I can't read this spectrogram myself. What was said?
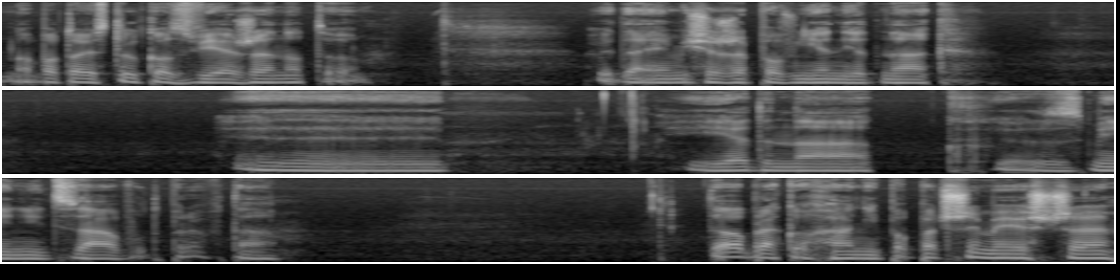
no bo to jest tylko zwierzę, no to wydaje mi się, że powinien jednak yy, jednak zmienić zawód, prawda? Dobra, kochani, popatrzymy jeszcze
